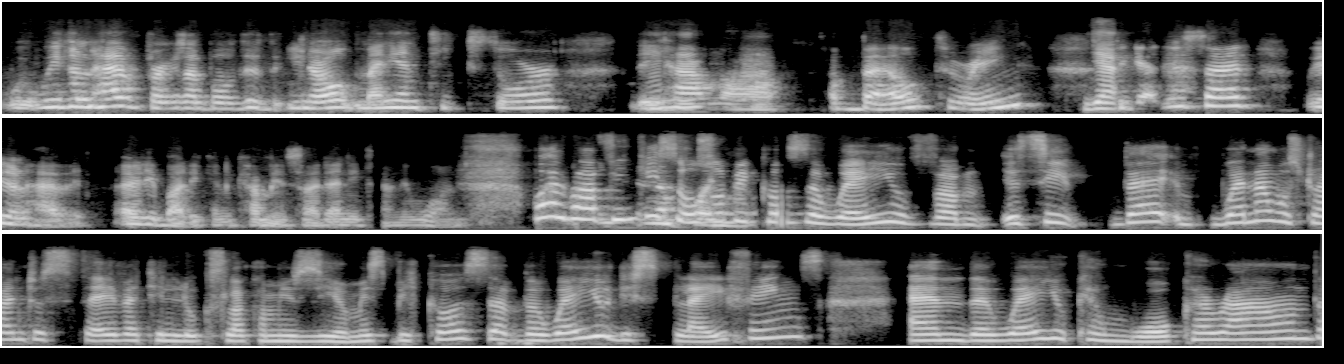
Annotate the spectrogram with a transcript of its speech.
we don't have, for example, the, you know, many antique store. They Mhm. have a, a bell to ring Yeah. to get inside. We don't have it. Anybody can come inside anytime they want. Well, but I think it's also because the way you've um, you see, they, when I was trying to say that it looks like a museum, is because the way you display things and the way you can walk around,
